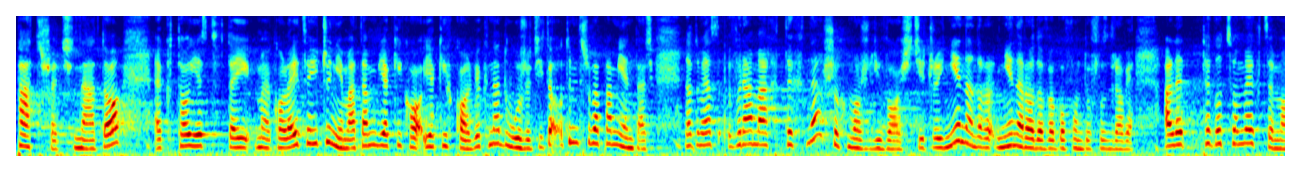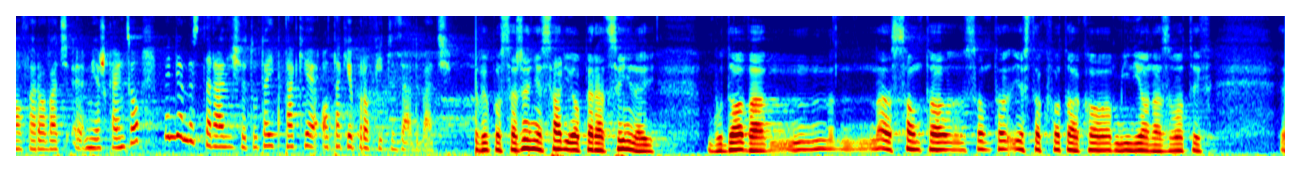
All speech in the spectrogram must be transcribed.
patrzeć na to, kto jest w tej kolejce i czy nie ma tam jakichkolwiek nadużyć. I to o tym trzeba pamiętać. Natomiast w ramach tych naszych możliwości, czyli nie, na, nie Narodowego Funduszu Zdrowia, ale tego, co my chcemy oferować e, mieszkańcom, będziemy starali się tutaj takie, o takie profity zadbać. Wyposażenie sali operacyjnej, budowa, no są to, są to, jest to kwota około miliona złotych. E,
